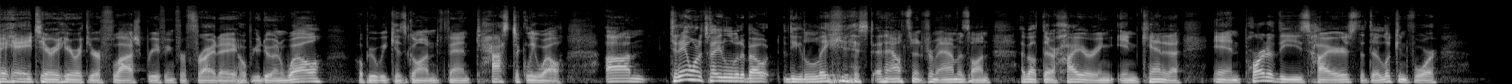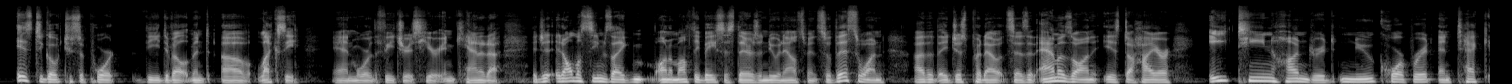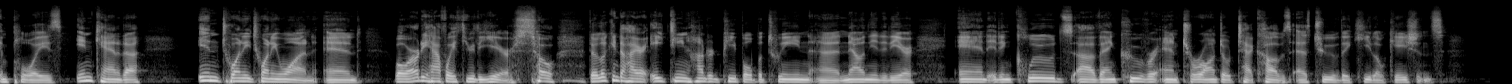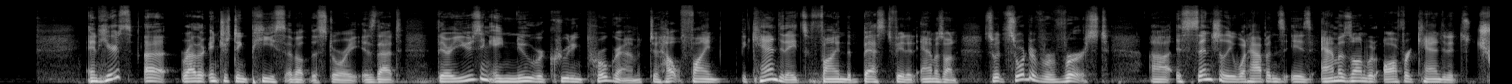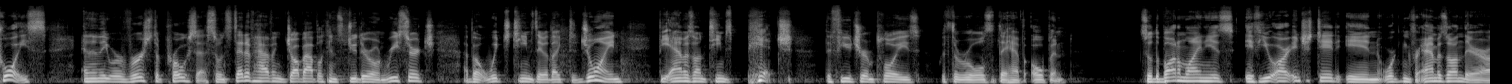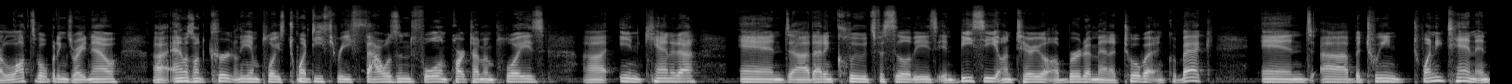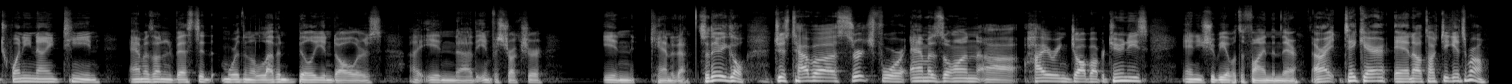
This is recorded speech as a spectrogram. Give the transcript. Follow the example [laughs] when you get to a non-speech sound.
Hey, hey, Terry here with your flash briefing for Friday. Hope you're doing well. Hope your week has gone fantastically well. Um, today, I want to tell you a little bit about the [laughs] latest announcement from Amazon about their hiring in Canada. And part of these hires that they're looking for is to go to support the development of Alexa and more of the features here in Canada. It, just, it almost seems like on a monthly basis there's a new announcement. So this one uh, that they just put out says that Amazon is to hire 1,800 new corporate and tech employees in Canada in 2021. And well, we're already halfway through the year. [laughs] So they're looking to hire 1,800 people between uh, now and the end of the year. And it includes uh, Vancouver and Toronto tech hubs as two of the key locations. And here's a rather interesting piece about this story is that they're using a new recruiting program to help find the candidates find the best fit at Amazon. So it's sort of reversed. Uh, essentially, what happens is Amazon would offer candidates choice and then they reverse the process. So instead of having job applicants do their own research about which teams they would like to join, the Amazon teams pitch the future employees with the roles that they have open. So the bottom line is, if you are interested in working for Amazon, there are lots of openings right now. Uh, Amazon currently employs 23,000 full and part-time employees uh, in Canada, and uh, that includes facilities in BC, Ontario, Alberta, Manitoba, and Quebec. And uh, between 2010 and 2019, Amazon invested more than $11 billion uh, in uh, the infrastructure in Canada. So there you go. Just have a search for Amazon uh, hiring job opportunities, and you should be able to find them there. All right, take care, and I'll talk to you again tomorrow.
